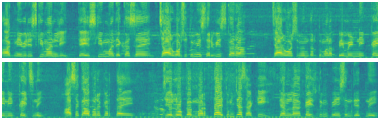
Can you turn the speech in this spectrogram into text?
अग्निवीर स्कीम आणली. त्या स्कीममध्ये कसं आहे चार वर्ष तुम्ही सर्व्हिस करा. चार वर्षानंतर तुम्हाला पेमेंट नाही काही नाही काहीच नाही. असं का बरं करताय? जे लोक मरताय तुमच्यासाठी त्यांना काहीच तुम्ही पेन्शन देत नाही.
